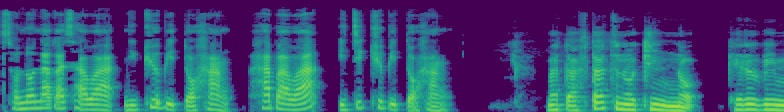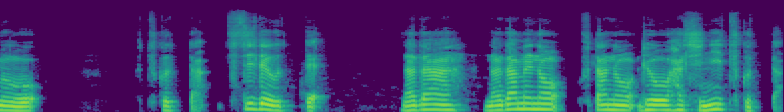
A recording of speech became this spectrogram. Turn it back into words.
その長さは2キュビット半、幅は1キュビット半。また2つの金のケルビムを作った。土で打って、なだ、なだめの蓋の両端に作った。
